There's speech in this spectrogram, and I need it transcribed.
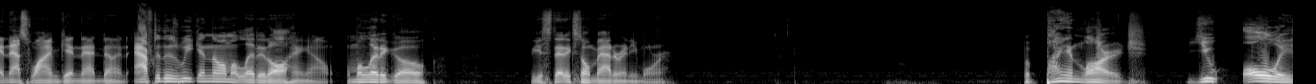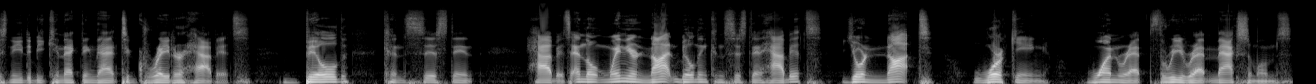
And that's why I'm getting that done. After this weekend, though, I'm going to let it all hang out. I'm going to let it go. The aesthetics don't matter anymore. But by and large, you always need to be connecting that to greater habits. Build consistent habits. And the, when you're not building consistent habits, you're not working one rep, three rep maximums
